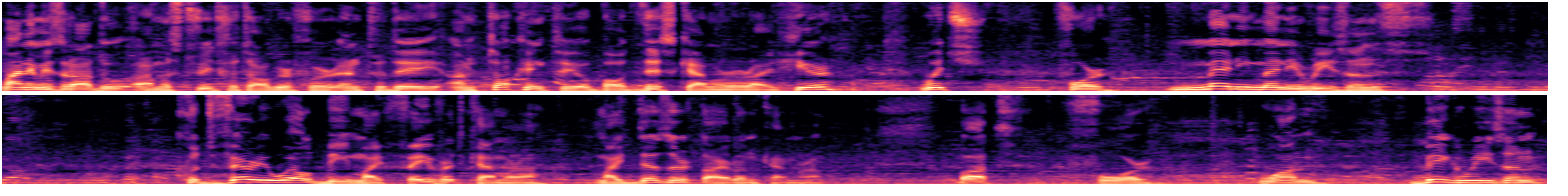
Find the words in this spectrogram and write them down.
My name is Radu, I'm a street photographer and today I'm talking to you about this camera right here, which for many, many reasons could very well be my favorite camera, my desert island camera. But for one big reason,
